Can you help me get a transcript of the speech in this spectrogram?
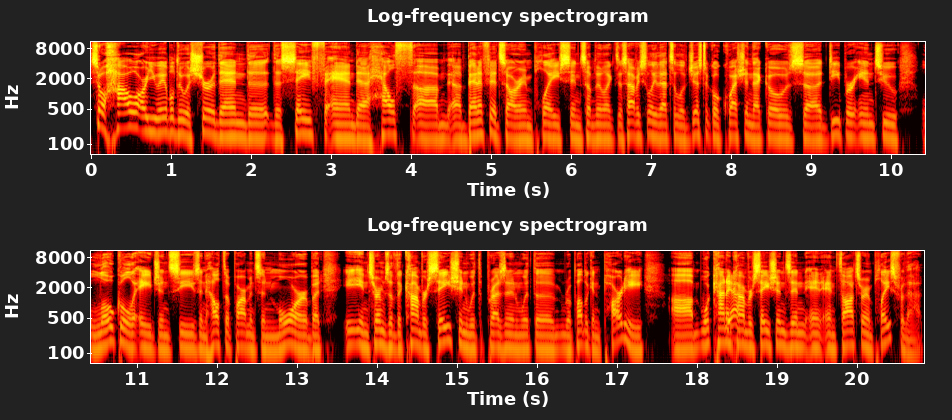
So, how are you able to assure then the the safe and uh, health um, uh, benefits are in place in something like this? Obviously, that's a logistical question that goes uh, deeper into local agencies and health departments and more. But in terms of the conversation with the president, with the Republican Party, um, what kind of conversations and, and, and thoughts are in place for that?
